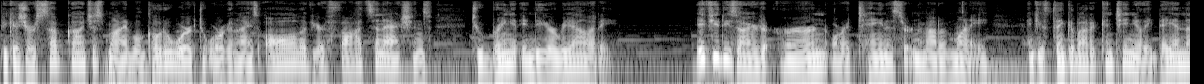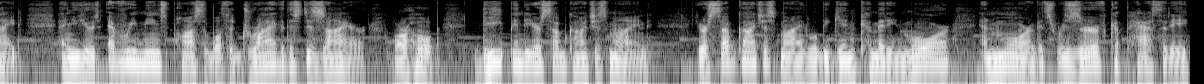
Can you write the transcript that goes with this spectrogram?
because your subconscious mind will go to work to organize all of your thoughts and actions to bring it into your reality. If you desire to earn or attain a certain amount of money, and you think about it continually, day and night, and you use every means possible to drive this desire or hope deep into your subconscious mind, your subconscious mind will begin committing more and more of its reserve capacity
